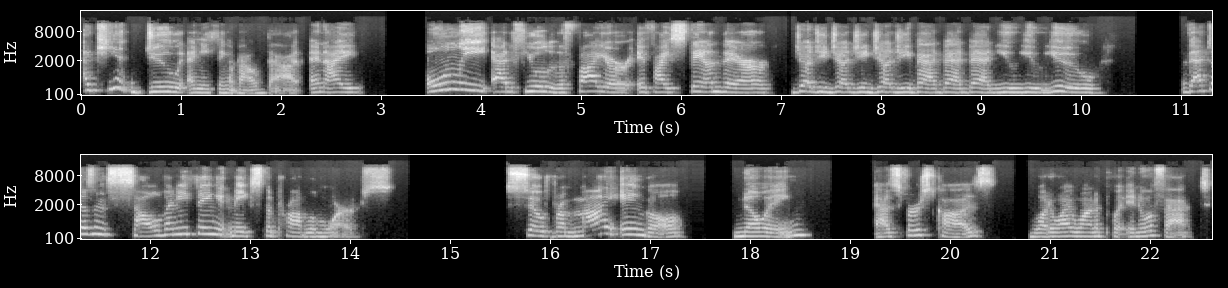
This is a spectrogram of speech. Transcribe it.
I can't do anything about that. And I only add fuel to the fire if I stand there, judgy, judgy, judgy, bad, bad, bad, you, you, you, that doesn't solve anything, it makes the problem worse. So, mm-hmm. from my angle, knowing as first cause, what do I want to put into effect?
